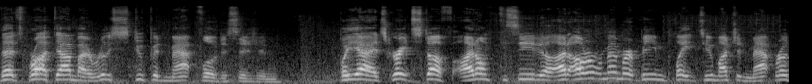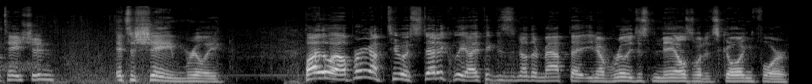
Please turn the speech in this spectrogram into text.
that's brought down by a really stupid map flow decision. But yeah, it's great stuff. I don't see it, I don't remember it being played too much in map rotation. It's a shame, really. By the way, I'll bring up too, aesthetically, I think this is another map that, you know, really just nails what it's going for.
